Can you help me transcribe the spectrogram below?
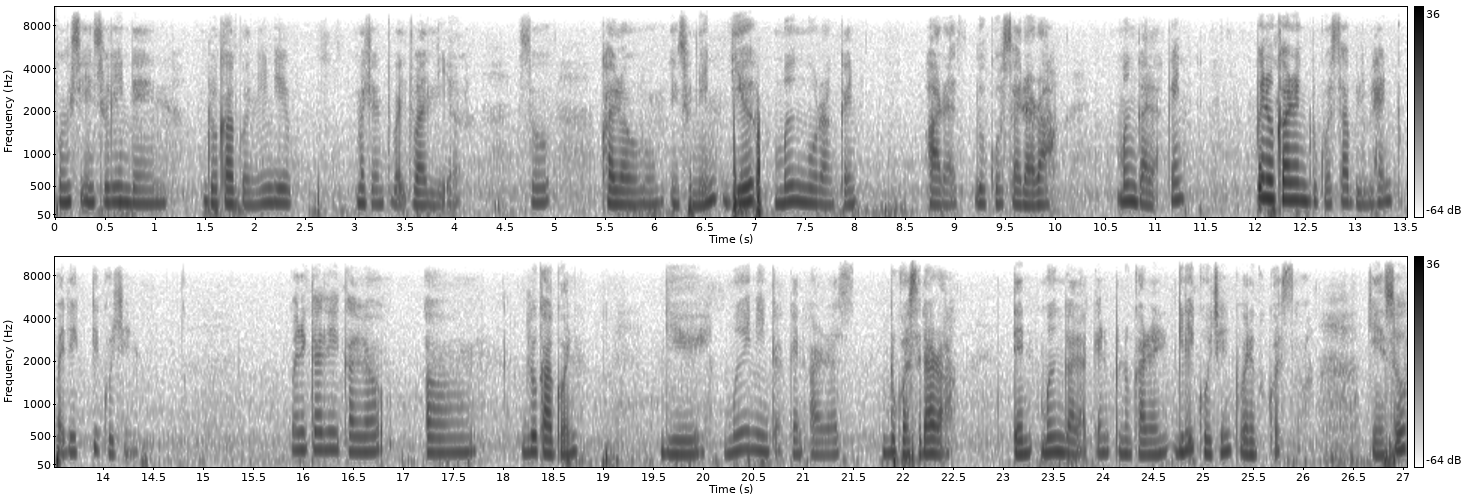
fungsi insulin dan glucagon ni dia macam terbalik-terbalik lah. So, kalau insulin, dia mengurangkan aras glukosa darah. Menggalakkan penukaran glukosa berlebihan kepada glikogen. Manakala kalau um, glukagon, dia meningkatkan aras glukosa darah dan menggalakkan penukaran glikogen kepada glukosa. Okay, so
